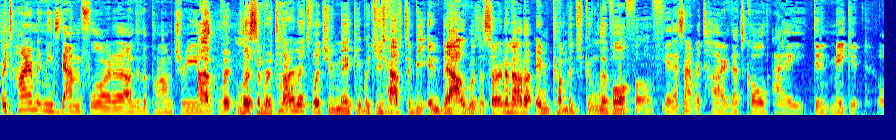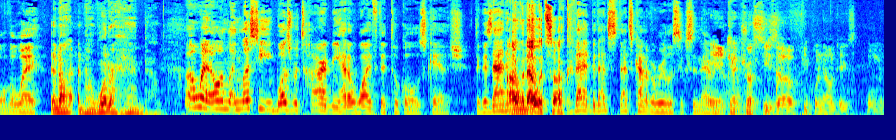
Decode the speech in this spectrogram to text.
retirement means down in Florida under the palm trees. I, re- listen, retirement's what you make it, but you have to be endowed with a certain amount of income that you can live off of. yeah, that's not retired. That's called I didn't make it all the way. And I and I want a handout. Oh wait, oh, unless he was retired and he had a wife that took all his cash, because that I would, that would suck. that but that's that's kind of a realistic Yeah, scenario. you can't trust these uh people nowadays. Woman.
